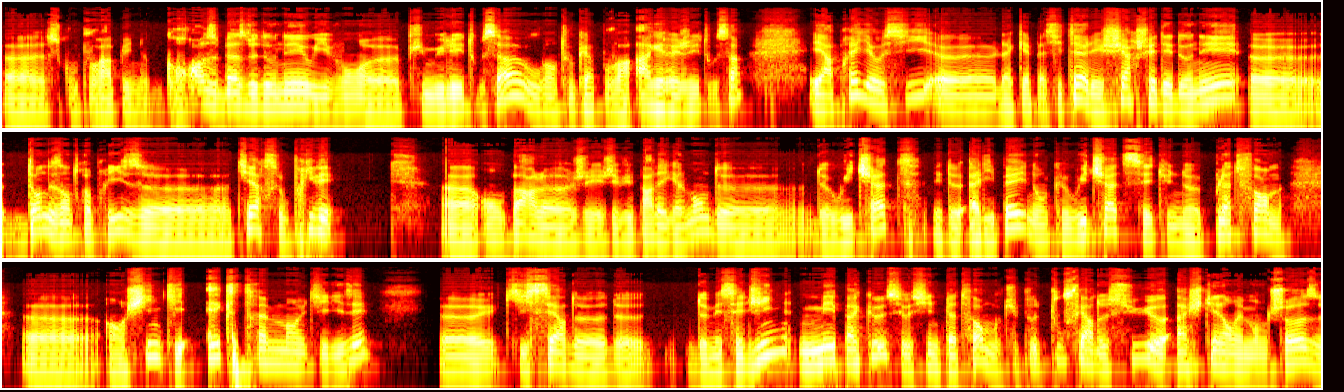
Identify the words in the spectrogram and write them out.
ce qu'on pourrait appeler une grosse base de données où ils vont cumuler tout ça ou en tout cas pouvoir agréger tout ça. Et après il y a aussi la capacité à aller chercher des données dans des entreprises tierces ou privées. on parle, j'ai vu parler également de, de, WeChat et de Alipay. Donc WeChat, c'est une plateforme en Chine qui est extrêmement utilisée euh, qui sert de, messaging, mais pas que. C'est aussi une plateforme où tu peux tout faire dessus, euh, acheter énormément de choses.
